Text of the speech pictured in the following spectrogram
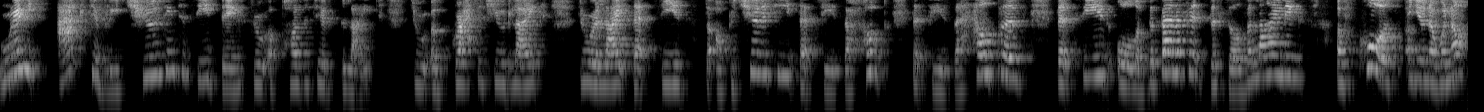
really actively choosing to see things through a positive light, through a gratitude light, through a light that sees the opportunity, that sees the hope, that sees the helpers, that sees all of the benefits, the silver linings. Of course, you know, we're not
